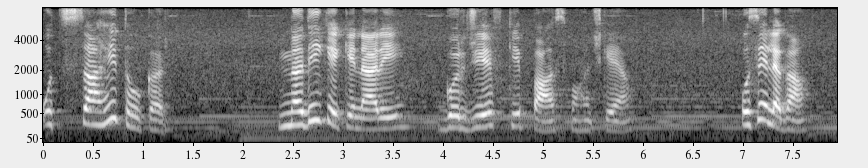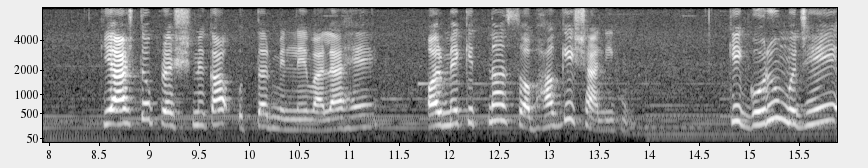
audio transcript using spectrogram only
उत्साहित होकर नदी के किनारे गुरजेफ के पास पहुँच गया। उसे लगा कि आज तो प्रश्न का उत्तर मिलने वाला है और मैं कितना सौभाग्यशाली हूँ कि गुरु मुझे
